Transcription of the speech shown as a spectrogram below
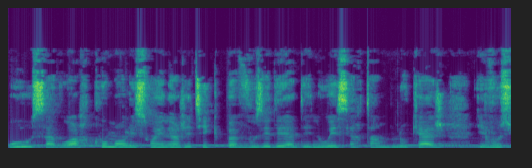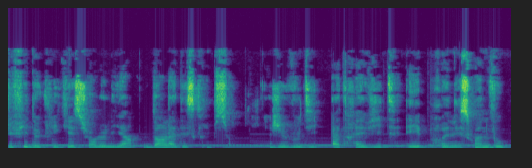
ou savoir comment les soins énergétiques peuvent vous aider à dénouer certains blocages, il vous suffit de cliquer sur le lien dans la description. Je vous dis à très vite et prenez soin de vous.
